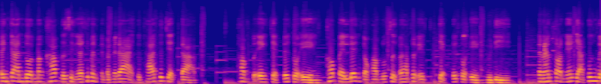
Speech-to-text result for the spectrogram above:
เป็นการโดนบังคับหรือสิ่งอะไรที่มันเป็นไปไม่ได้ สุดท้ายคือเจ็ดดาบทำตัวเองเจ็บด้วยตัวเอง เข้าไปเล่นกับความรู้สึกแล้วทำตัวเองเจ็บด้วยตัวเองอยู่ดีดังนั้นตอนนี้อย่าเพิ่งไป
